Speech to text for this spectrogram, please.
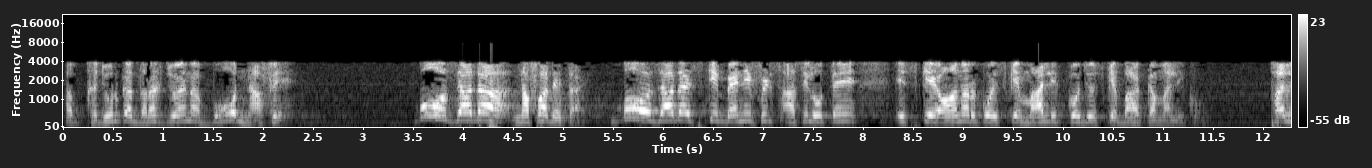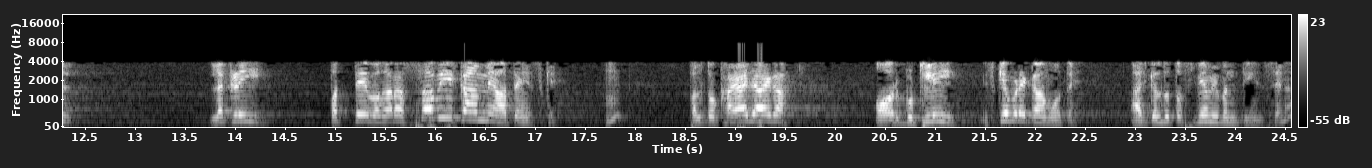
اب کھجور کا درخت جو ہے نا، بہت نافع ہے۔ بہت زیادہ نفع دیتا ہے۔ بہت زیادہ اس کے بینیفٹس حاصل ہوتے ہیں، اس کے آنر کو، اس کے مالک کو، جو اس کے باغ کا مالک ہو۔ پھل، لکڑی، پتے وغیرہ سبھی کام میں آتے ہیں اس کے۔ پھل تو کھایا جائے گا۔ اور گٹھلی، اس کے بڑے کام ہوتے ہیں۔ آج کل تو تصویریں بھی بنتی ہیں اس سے نا۔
